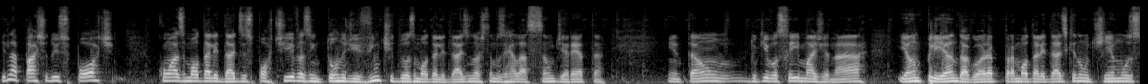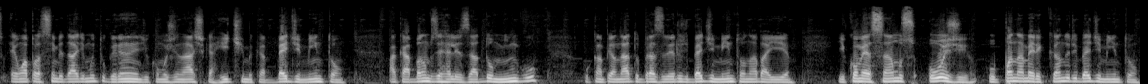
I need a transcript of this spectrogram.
E na parte do esporte, com as modalidades esportivas, em torno de 22 modalidades, nós temos relação direta. Então, do que você imaginar, e ampliando agora para modalidades que não tínhamos é uma proximidade muito grande, como ginástica rítmica, badminton. Acabamos de realizar domingo o Campeonato Brasileiro de Badminton na Bahia e começamos hoje o Pan-Americano de Badminton.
